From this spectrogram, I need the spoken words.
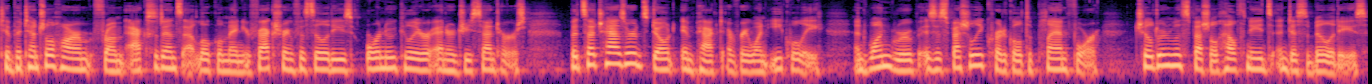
to potential harm from accidents at local manufacturing facilities or nuclear energy centers. But such hazards don't impact everyone equally, and one group is especially critical to plan for children with special health needs and disabilities.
